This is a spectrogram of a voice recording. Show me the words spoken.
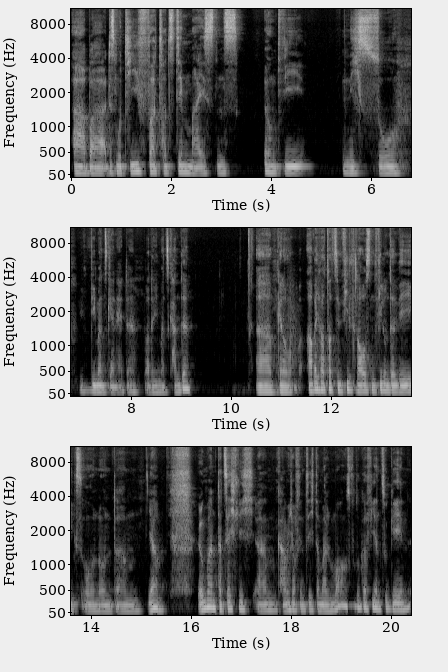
Aber das Motiv war trotzdem meistens irgendwie nicht so, wie man es gern hätte oder wie man es kannte. Äh, genau. Aber ich war trotzdem viel draußen, viel unterwegs und, und ähm, ja, irgendwann tatsächlich ähm, kam ich auf den Sicht, da mal morgens fotografieren zu gehen.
